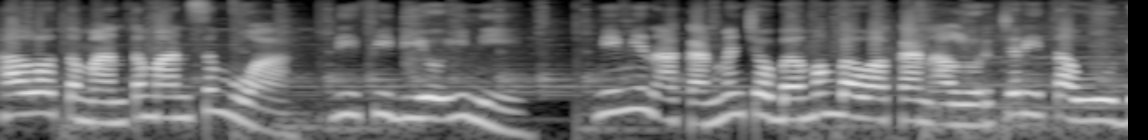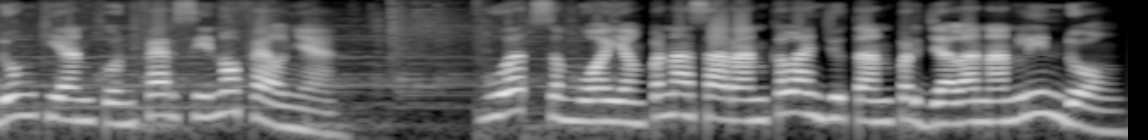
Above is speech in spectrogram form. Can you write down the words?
Halo teman-teman semua, di video ini, Mimin akan mencoba membawakan alur cerita Wudong Qiankun versi novelnya. Buat semua yang penasaran kelanjutan perjalanan Lindong,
